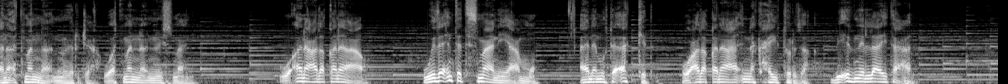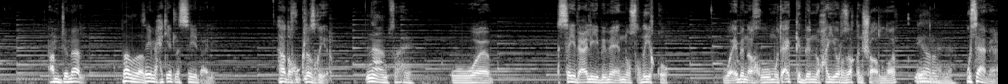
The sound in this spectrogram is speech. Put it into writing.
أنا أتمنى أنه يرجع وأتمنى أنه يسمعني. وأنا على قناعة. وإذا أنت تسمعني يا عمو أنا متأكد وعلى قناعة أنك حيترزق. بإذن الله تعالى. عم جمال تفضل. زي ما حكيت للسيد علي هذا أخوك الصغير. نعم صحيح. والسيد علي بما أنه صديقه وابن أخوه متأكد بأنه حيرزق إن شاء الله. يا رب. وسامع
